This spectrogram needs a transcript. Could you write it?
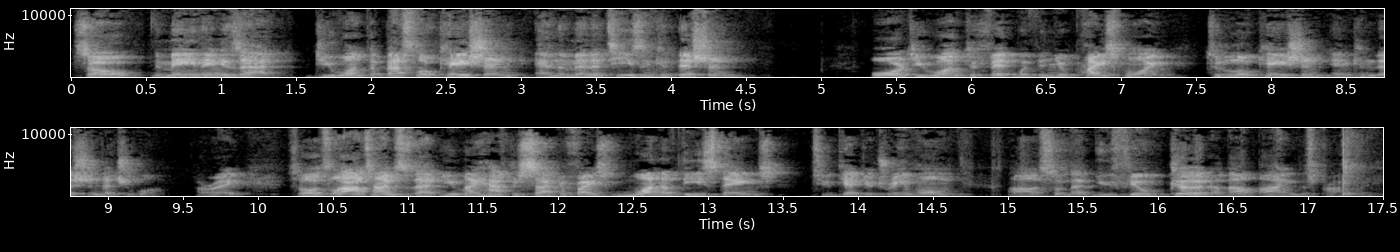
So the main thing is that do you want the best location and amenities and condition? Or do you want to fit within your price point to the location and condition that you want, all right? So it's a lot of times that you might have to sacrifice one of these things to get your dream home uh, so that you feel good about buying this property.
